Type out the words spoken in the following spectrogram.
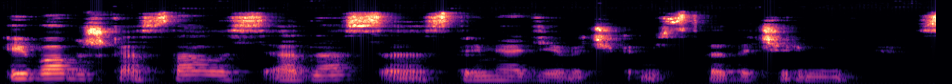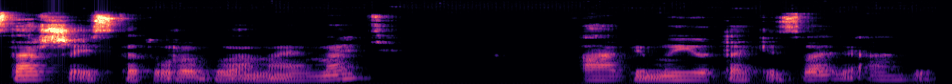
И бабушка осталась одна с, с тремя девочками, с дочерьми. Старшая из которых была моя мать, Аби. Мы ее так и звали, Аби.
